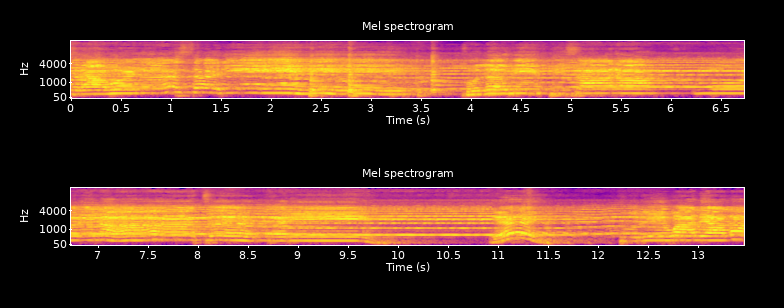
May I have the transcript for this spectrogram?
श्रावण सरी फुलवी सारा मोरनाच करी. हे तुरेवाल्याला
